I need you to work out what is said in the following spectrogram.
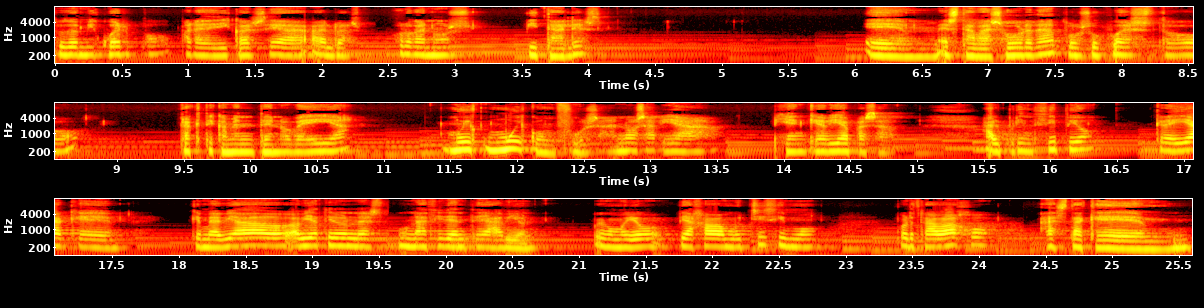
todo mi cuerpo para dedicarse a, los órganos vitales. Em, estaba sorda, por supuesto, prácticamente no veía, muy, muy confusa, no sabía bien qué había pasado. Al principio creía que, que me había, había tenido un, accidente de avión, porque como yo viajaba muchísimo por trabajo, hasta que em,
